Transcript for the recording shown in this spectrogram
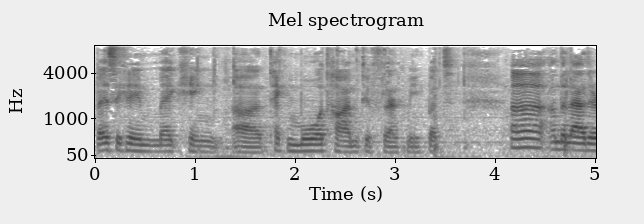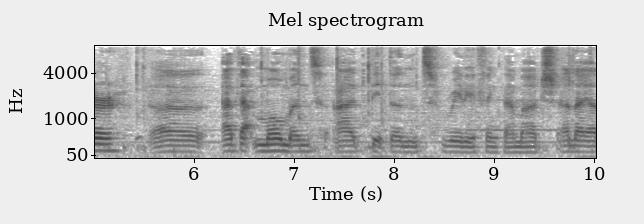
basically make him uh, take more time to flank me. But uh, on the ladder, uh, at that moment, I didn't really think that much, and I,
